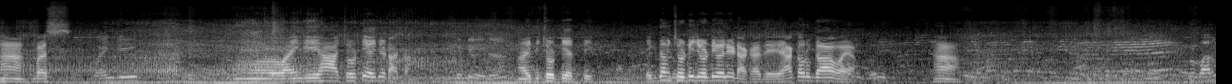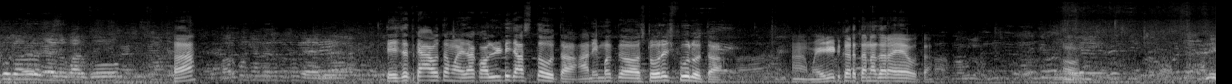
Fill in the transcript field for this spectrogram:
हां बस. वांगी हां छोटी आहे ती टाका. छोटी होई ना? हा ती छोटी आहेत ती. एकदम छोटी छोटीवाली टाका ते. ह्या करू गाव आहे हां. तो बारको कॅमेरा घ्यायचो बारको. हां? बारको कॅमेरा तो घ्यायचो. त्याच्यात काय होतं माहिती क्वालिटी जास्त होता आणि मग स्टोरेज फुल होता. हां मग एडिट करताना जरा हे होता. हो आणि?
